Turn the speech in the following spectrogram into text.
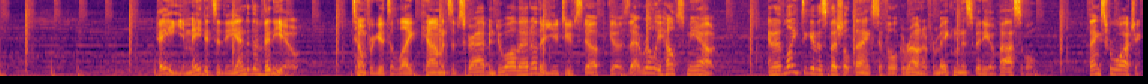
Hey, you made it to the end of the video! Don't forget to like, comment, subscribe, and do all that other YouTube stuff because that really helps me out. And I'd like to give a special thanks to Phil Corona for making this video possible. Thanks for watching.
